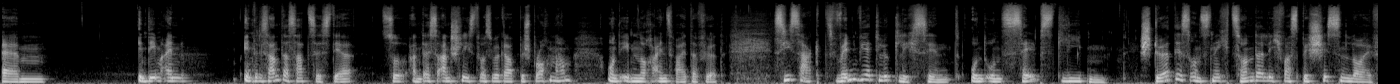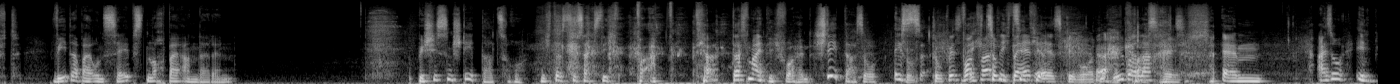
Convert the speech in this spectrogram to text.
ähm, in dem ein interessanter Satz ist, der so an das anschließt, was wir gerade besprochen haben und eben noch eins weiterführt. Sie sagt, wenn wir glücklich sind und uns selbst lieben, stört es uns nicht sonderlich, was beschissen läuft, weder bei uns selbst noch bei anderen. Beschissen steht dazu. Nicht, dass du sagst, ich. Ja, das meinte ich vorhin. Steht da so. Ist du, du bist echt zum Badass geworden. Ja, Überlacht. Ähm, also in,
